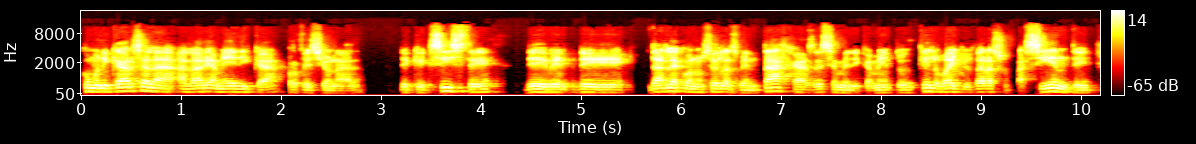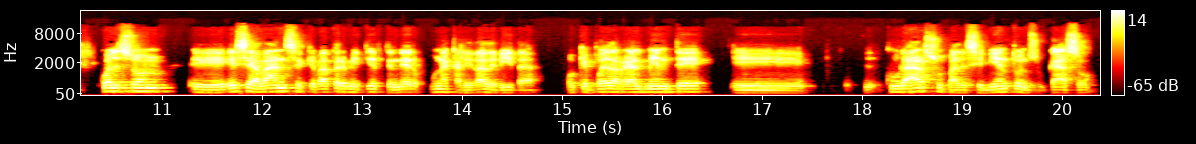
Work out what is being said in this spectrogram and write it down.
comunicarse al área médica profesional de que existe, de, de darle a conocer las ventajas de ese medicamento, en qué lo va a ayudar a su paciente, cuáles son eh, ese avance que va a permitir tener una calidad de vida o que pueda realmente eh, curar su padecimiento en su caso.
